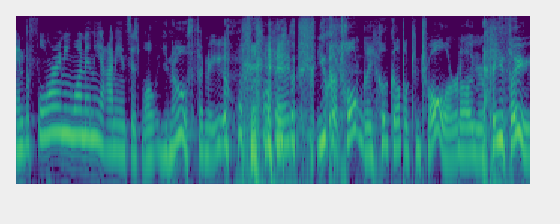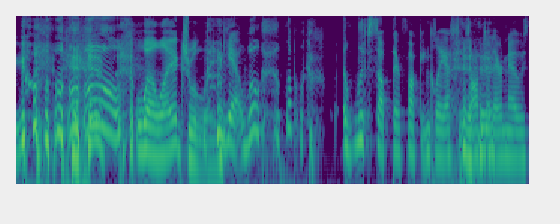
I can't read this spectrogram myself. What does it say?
And before anyone in the audience says, well, you know, Thinny, you, you could totally hook up a controller to your PC. well, actually, yeah, well, lifts up their fucking glasses onto their nose.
